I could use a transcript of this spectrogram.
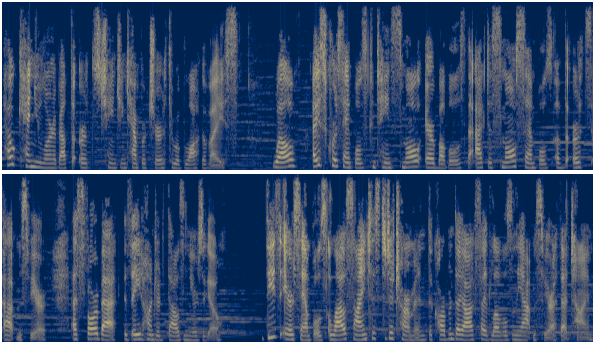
How can you learn about the Earth's changing temperature through a block of ice? Well, ice core samples contain small air bubbles that act as small samples of the Earth's atmosphere as far back as 800,000 years ago. These air samples allow scientists to determine the carbon dioxide levels in the atmosphere at that time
